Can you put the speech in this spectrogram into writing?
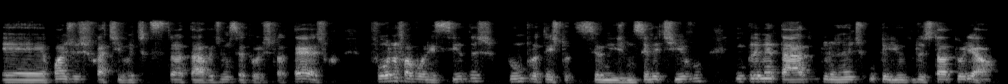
é, com a justificativa de que se tratava de um setor estratégico, foram favorecidas por um protecionismo seletivo implementado durante o período ditatorial.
